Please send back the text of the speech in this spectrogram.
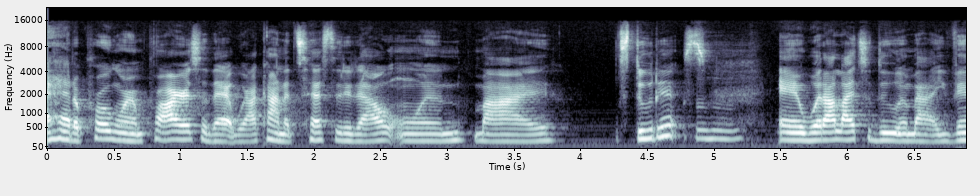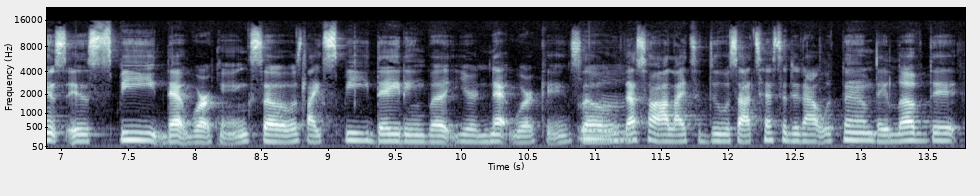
had a program prior to that where I kind of tested it out on my students. And what I like to do in my events is speed networking. So it's like speed dating, but you're networking. So that's how I like to do is I tested it out with them. They loved it.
